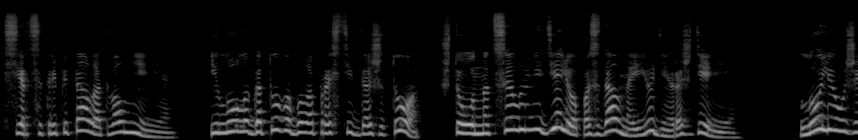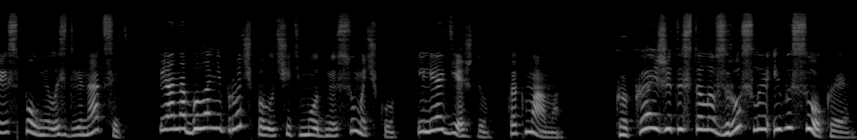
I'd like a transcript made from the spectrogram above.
сердце трепетало от волнения, и Лола готова была простить даже то, что он на целую неделю опоздал на ее день рождения. Лоле уже исполнилось двенадцать, и она была не прочь получить модную сумочку или одежду, как мама. «Какая же ты стала взрослая и высокая!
